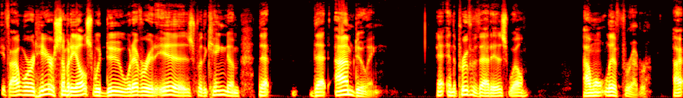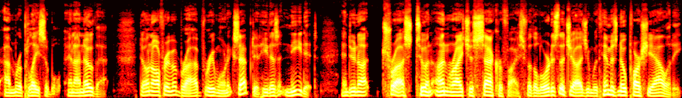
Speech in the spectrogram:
if I weren't here, somebody else would do whatever it is for the kingdom that that I'm doing. And the proof of that is, well, I won't live forever. I, am replaceable, and I know that. Don't offer him a bribe, for he won't accept it. He doesn't need it. And do not trust to an unrighteous sacrifice, for the Lord is the judge, and with him is no partiality.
